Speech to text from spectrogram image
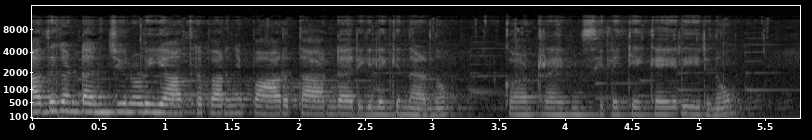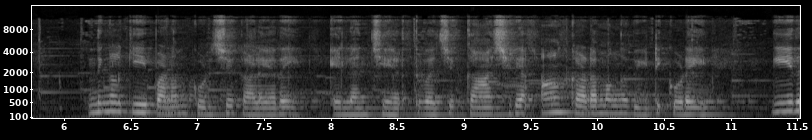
അത് കണ്ട് അഞ്ജുവിനോട് യാത്ര പറഞ്ഞ് പാറു താറിന്റെ അരികിലേക്ക് നടന്നു. കാർ ഡ്രൈവിംഗ് സീറ്റിലേക്ക് കയറിയിരുന്നു. നിങ്ങൾക്ക് ഈ പണം കുടിച്ച് കളയാതെ എല്ലാം ചേർത്ത് വെച്ച് കാശിയുടെ ആ കടമങ്ങ് വീട്ടിൽ കൂടെ ഗീത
